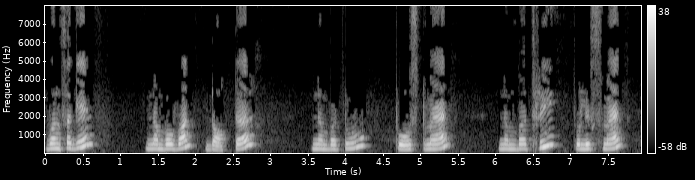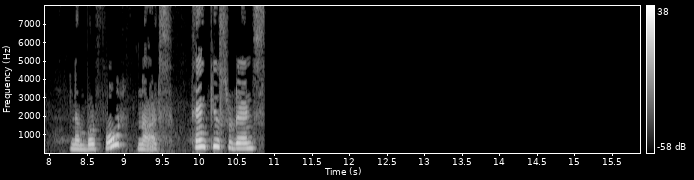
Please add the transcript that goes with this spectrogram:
Once again. Number 1. Doctor. Number 2 postman. Number 3 policeman. Number 4 nurse. Thank you students.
